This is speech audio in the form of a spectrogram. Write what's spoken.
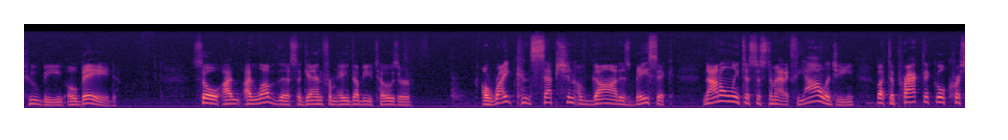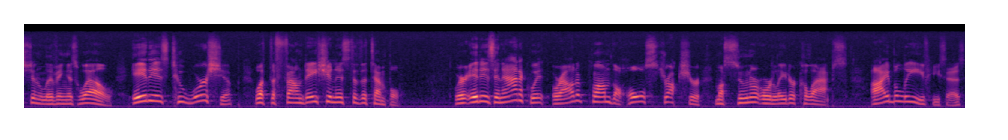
to be obeyed. So I, I love this again from A.W. Tozer. A right conception of God is basic not only to systematic theology, but to practical Christian living as well. It is to worship what the foundation is to the temple. Where it is inadequate or out of plumb, the whole structure must sooner or later collapse. I believe, he says,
